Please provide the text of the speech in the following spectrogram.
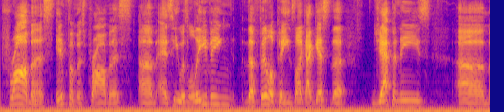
promise, infamous promise, um, as he was leaving the Philippines. Like I guess the Japanese um,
